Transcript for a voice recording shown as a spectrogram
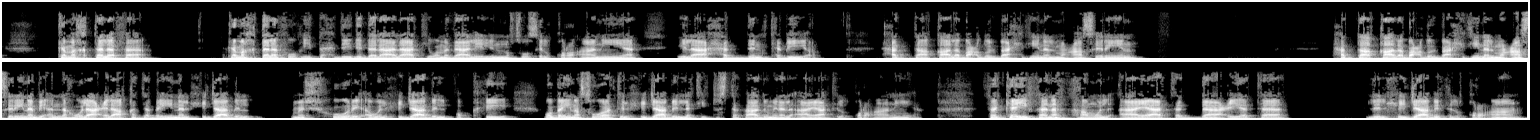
كما اختلف كما اختلفوا في تحديد دلالات ومداليل النصوص القرآنية إلى حد كبير. حتى قال بعض الباحثين المعاصرين حتى قال بعض الباحثين المعاصرين بأنه لا علاقة بين الحجاب المشهور أو الحجاب الفقهي وبين صورة الحجاب التي تستفاد من الآيات القرآنية. فكيف نفهم الآيات الداعية للحجاب في القرآن؟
